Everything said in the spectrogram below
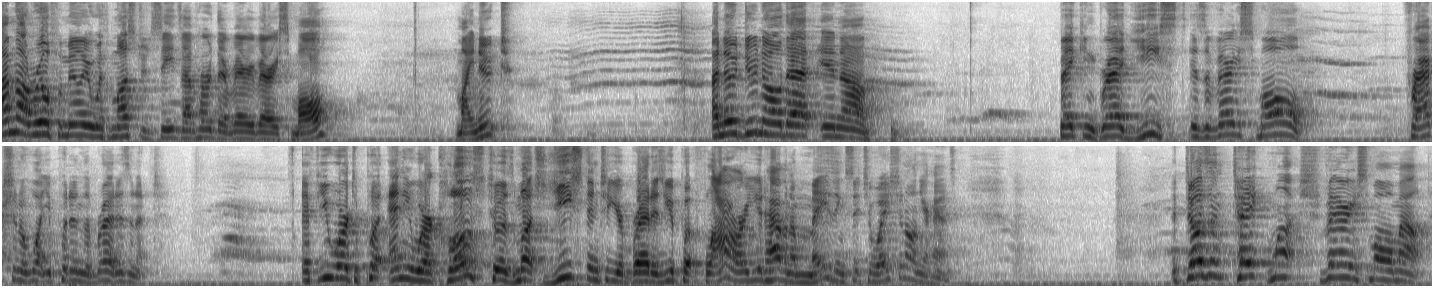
I'm not real familiar with mustard seeds. I've heard they're very, very small, minute. I know, do know that in uh, baking bread, yeast is a very small fraction of what you put in the bread, isn't it? If you were to put anywhere close to as much yeast into your bread as you put flour, you'd have an amazing situation on your hands. It doesn't take much, very small amount.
